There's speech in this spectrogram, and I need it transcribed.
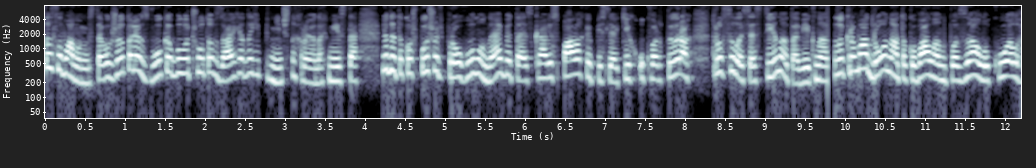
За словами місцевих жителів, звуки було чути в західних і північних районах міста. Люди також пишуть про гул у небі та яскраві спалахи, після яких у квартирах трусилися стіни та вікна. Зокрема, дрони атакували НПЗ Лукойл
